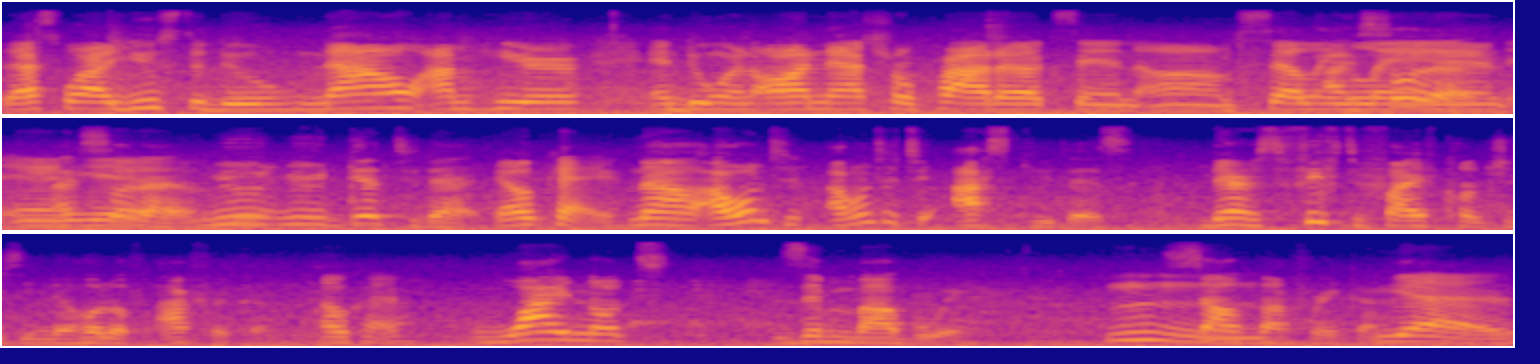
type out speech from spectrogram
that's what I used to do. Now I'm here and doing all natural products and um, selling I saw land. that. And I yeah. saw that. You you get to that. Okay. Now I wanted I wanted to ask you this. There's 55 countries in the whole of Africa. Okay. Why not Zimbabwe, Mm. South Africa? Yes.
